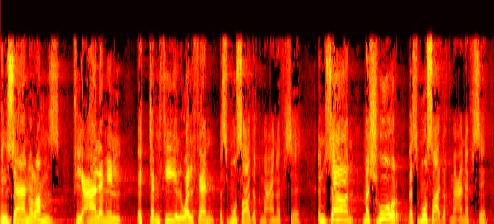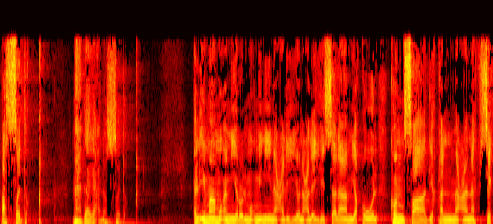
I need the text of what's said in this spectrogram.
إنسان رمز في عالم التمثيل والفن بس مو صادق مع نفسه. إنسان مشهور بس مو صادق مع نفسه. الصدق. ماذا يعني الصدق؟ الإمام أمير المؤمنين علي عليه السلام يقول كن صادقا مع نفسك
